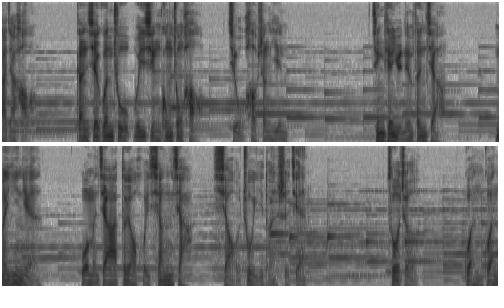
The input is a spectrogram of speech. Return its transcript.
大家好，感谢关注微信公众号“九号声音”。今天与您分享，每一年，我们家都要回乡下小住一段时间。作者：关关。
